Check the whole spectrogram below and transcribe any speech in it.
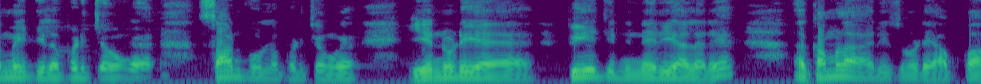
எம்ஐடியில் படித்தவங்க ஸ்டான்போர்டில் படித்தவங்க என்னுடைய பிஹெச்டி நெறியாளரே கமலா ஹாரிஸனுடைய அப்பா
